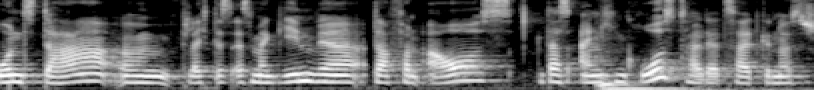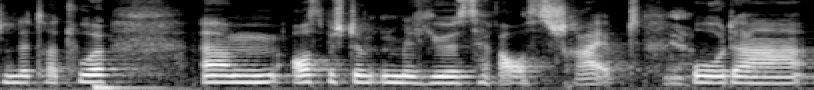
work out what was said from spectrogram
und da, vielleicht ist erstmal gehen wir davon aus, dass eigentlich ein Großteil der zeitgenössischen Literatur ähm, aus bestimmten Milieus herausschreibt ja. oder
